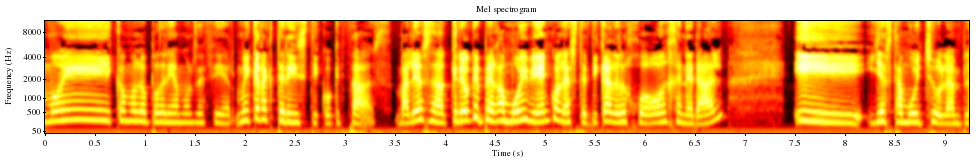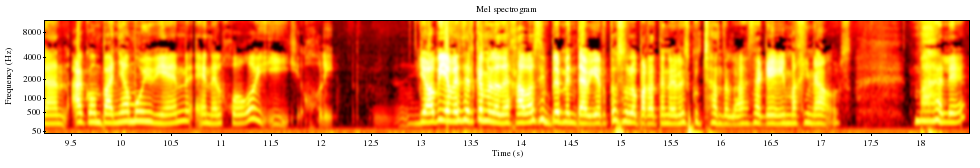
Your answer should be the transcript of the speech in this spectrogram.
muy, ¿cómo lo podríamos decir? Muy característico, quizás, ¿vale? O sea, creo que pega muy bien con la estética del juego en general. Y, y está muy chula, en plan, acompaña muy bien en el juego y, y yo había veces que me lo dejaba simplemente abierto solo para tener escuchándolo, hasta que imaginaos. Vale.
